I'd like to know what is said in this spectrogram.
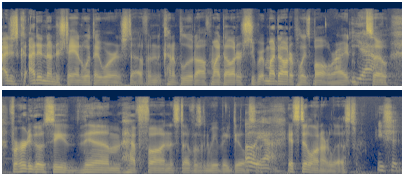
I just I didn't understand what they were and stuff, and kind of blew it off. My daughter super. My daughter plays ball, right? Yeah. So for her to go see them have fun and stuff was gonna be a big deal. Oh, so yeah. It's still on our list. You should.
